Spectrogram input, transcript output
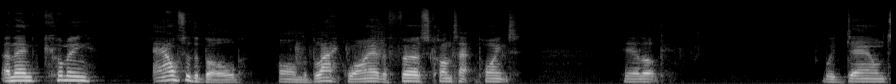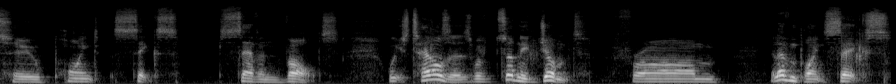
and then coming out of the bulb on the black wire, the first contact point, here look, we're down to 0.67 volts, which tells us we've suddenly jumped from 11.6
